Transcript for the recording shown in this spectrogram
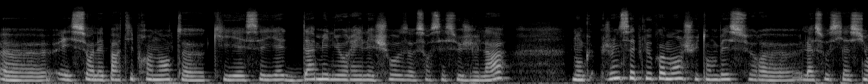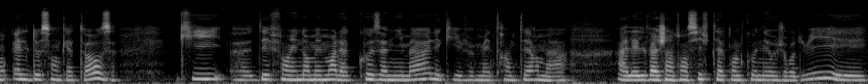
euh, et sur les parties prenantes euh, qui essayaient d'améliorer les choses sur ces sujets-là. Donc, je ne sais plus comment, je suis tombée sur l'association L214 qui défend énormément la cause animale et qui veut mettre un terme à à l'élevage intensif tel qu'on le connaît aujourd'hui. Et,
